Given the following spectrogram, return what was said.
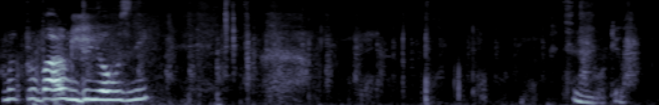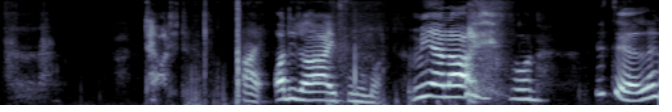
Megpróbálunk diózni. Ez nem volt jó. Te add ide. Állj, add ide a iPhone-omat. Milyen iPhone? Tényleg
